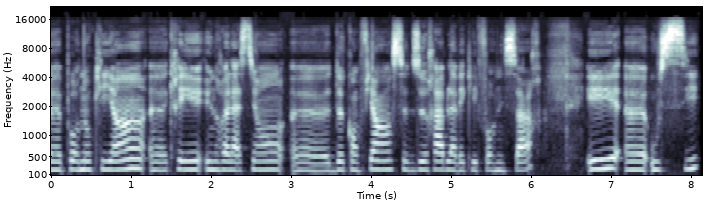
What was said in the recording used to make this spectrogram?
euh, pour nos clients, euh, créer une relation de confiance durable avec les fournisseurs et aussi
